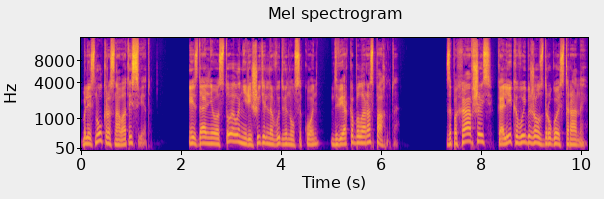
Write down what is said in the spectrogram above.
блеснул красноватый свет. Из дальнего стойла нерешительно выдвинулся конь, дверка была распахнута. Запыхавшись, Калика выбежал с другой стороны.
